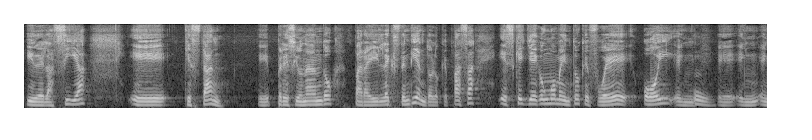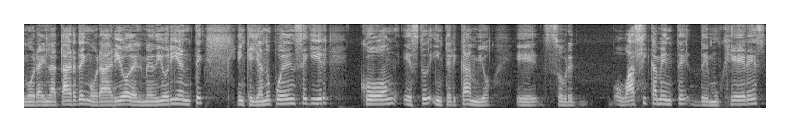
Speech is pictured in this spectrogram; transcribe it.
y de la CIA, eh, que están eh, presionando para irla extendiendo. Lo que pasa es que llega un momento que fue hoy en, mm. en, hora, en la tarde, en horario del Medio Oriente, en que ya no pueden seguir con este intercambio sobre o básicamente de mujeres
